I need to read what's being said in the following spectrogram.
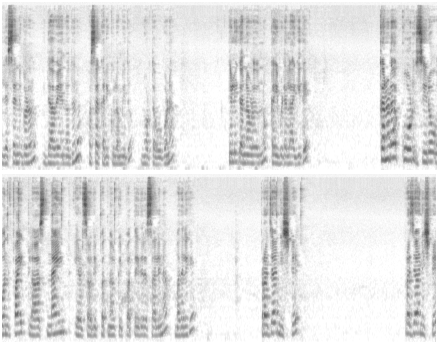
ಲೆಸನ್ಗಳು ಇದ್ದಾವೆ ಅನ್ನೋದನ್ನು ಹೊಸ ಕರಿಕುಲಮ್ ಇದು ನೋಡ್ತಾ ಹೋಗೋಣ. ತಿಳಿಗನ್ನಡವನ್ನು ಕೈಬಿಡಲಾಗಿದೆ. Kannada code zero one five class ninth ಎರಡು ಸಾವಿರದ ಇಪ್ಪತ್ನಾಲ್ಕು ಇಪ್ಪತ್ತೈದರ ಸಾಲಿನ ಮೊದಲಿಗೆ ಪ್ರಜಾನಿಷ್ಠೆ. ಪ್ರಜಾನಿಷ್ಠೆ,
